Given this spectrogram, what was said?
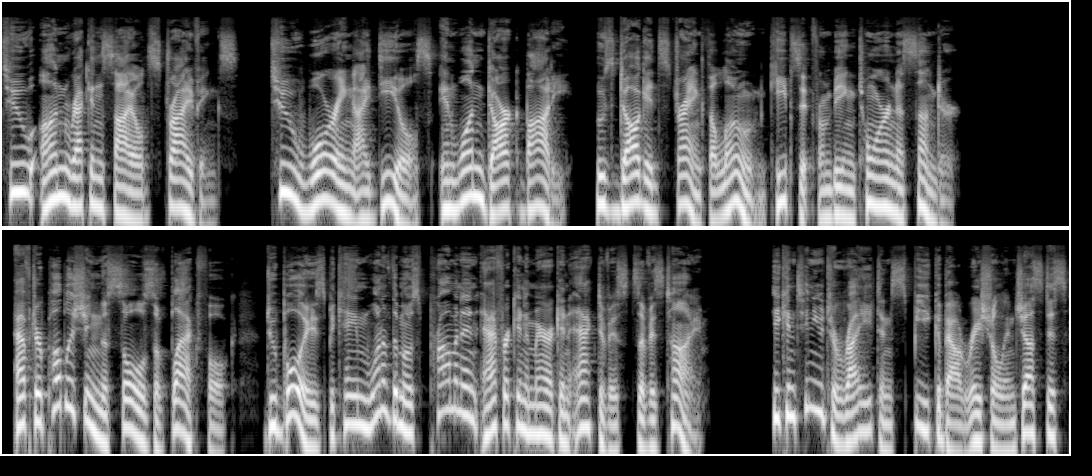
two unreconciled strivings, two warring ideals in one dark body whose dogged strength alone keeps it from being torn asunder. After publishing The Souls of Black Folk, Du Bois became one of the most prominent African American activists of his time. He continued to write and speak about racial injustice,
